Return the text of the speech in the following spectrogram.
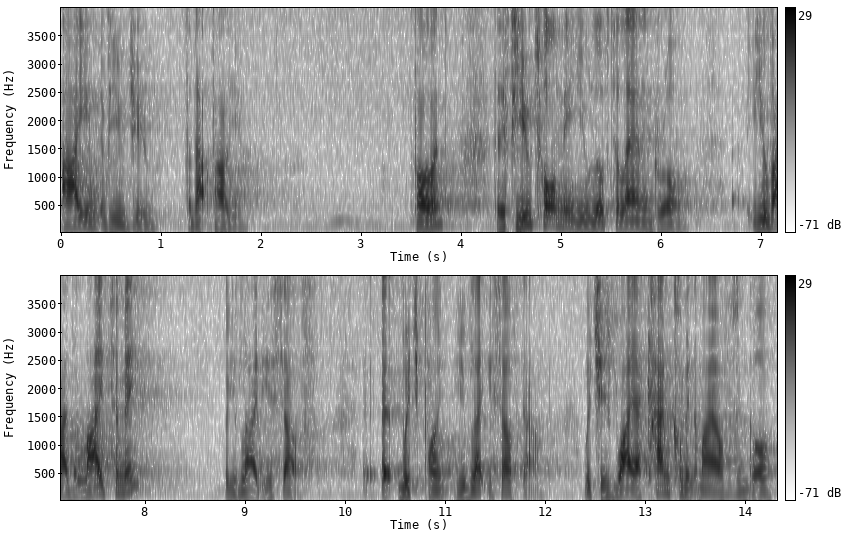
I interviewed you for that value. Following? That if you told me you love to learn and grow, you've either lied to me or you've lied to yourself. At which point you've let yourself down. Which is why I can come into my office and go,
